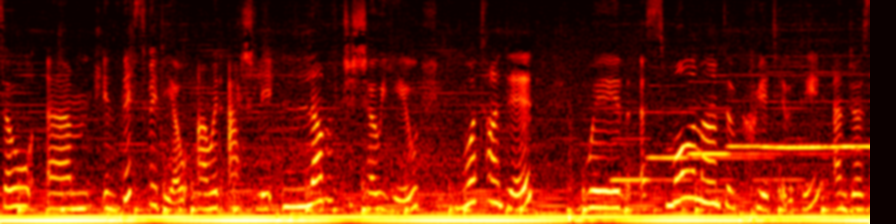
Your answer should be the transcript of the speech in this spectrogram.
So um, in this video, I would actually love to show you what I did with a small amount of creativity and just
